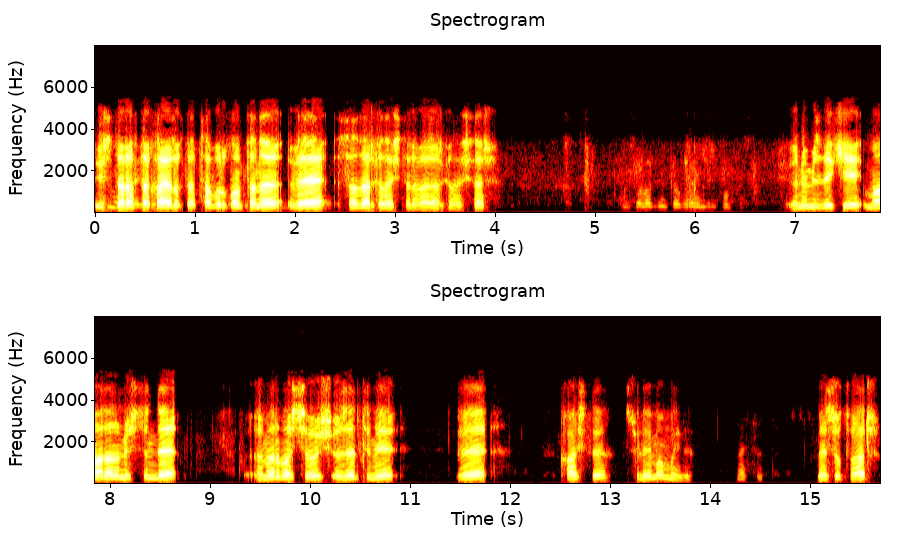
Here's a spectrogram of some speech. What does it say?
Üst tarafta kayalıkta tabur komutanı ve saz arkadaşları var arkadaşlar. Önümüzdeki mağaranın üstünde Ömer Başçavuş, özel timi ve kaçtı? Süleyman mıydı? Mesut. Mesut var.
